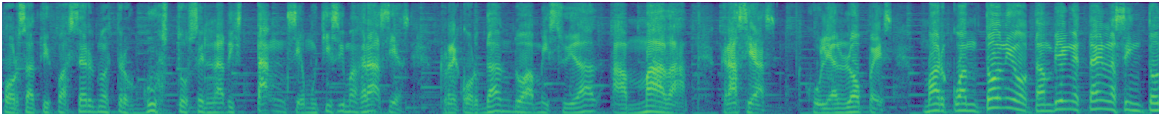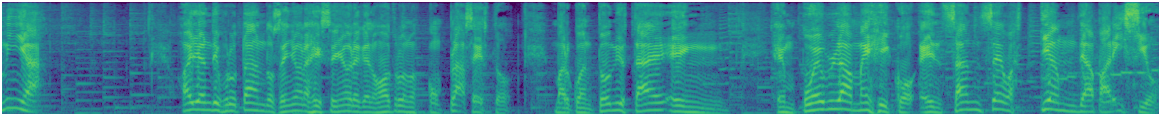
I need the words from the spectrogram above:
por satisfacer nuestros gustos en la distancia. Muchísimas gracias. Recordando a mi ciudad amada. Gracias, Julián López. Marco Antonio también está en la sintonía. Vayan disfrutando, señoras y señores, que a nosotros nos complace esto. Marco Antonio está en, en Puebla, México, en San Sebastián de Aparicio,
